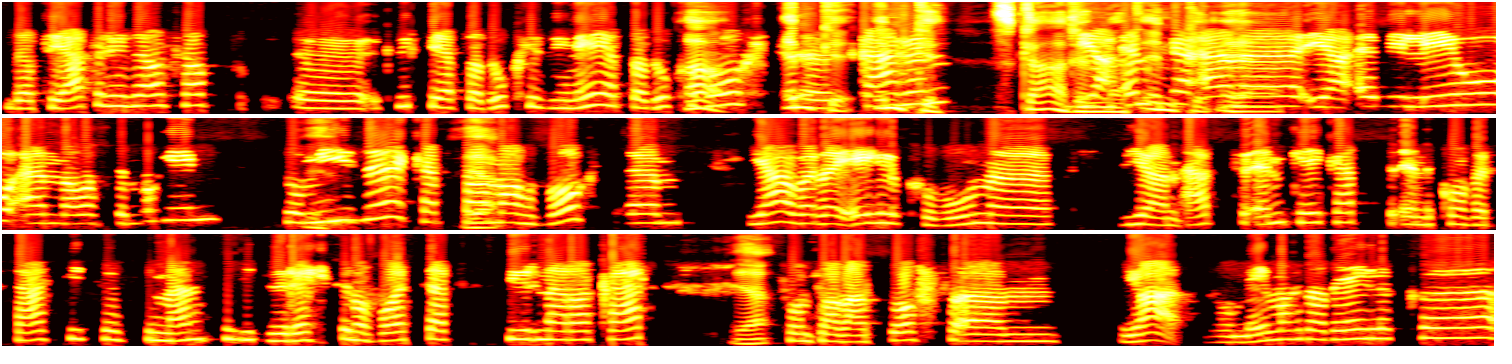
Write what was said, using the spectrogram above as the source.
Dat theatergezelschap, eh Kurt, je hebt dat ook gezien, hè? je hebt dat ook Ah, gevolgd. Eh, Imke, Skagen. Ja, met Imke, Imke. en ja. eh, ja, Emilio en dat was er nog één, Tomise. Ik heb het allemaal gevolgd. Ehm, ja, waar je eigenlijk gewoon eh, via een app inkijk hebt in de conversatie tussen mensen die berichten of WhatsApp sturen naar elkaar. Ja. Ik vond dat wel tof. Ehm, ja, voor mij mag dat eigenlijk eh,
